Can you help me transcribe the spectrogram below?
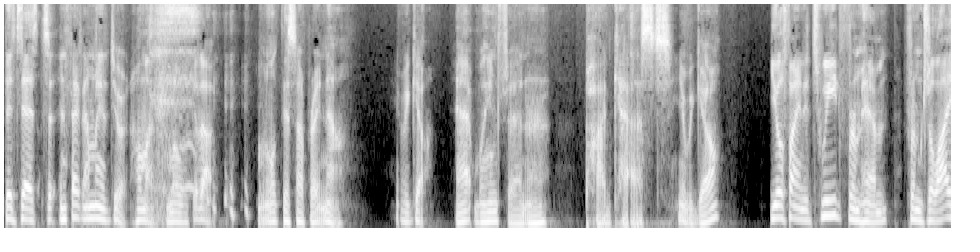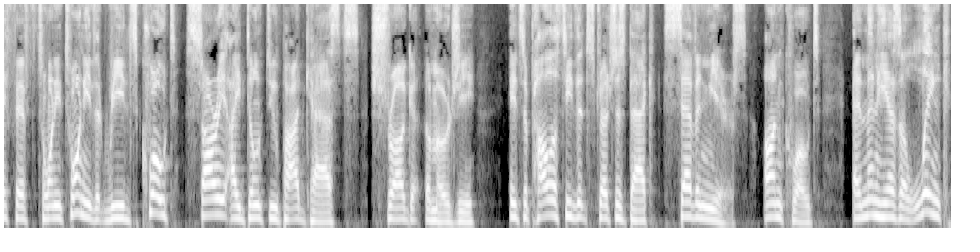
that says, in fact, I'm going to do it. Hold on. I'm going to look it up. I'm going to look this up right now. Here we go. At William Shatner podcasts. Here we go. You'll find a tweet from him from July 5th, 2020 that reads, quote, sorry, I don't do podcasts. Shrug emoji. It's a policy that stretches back seven years, unquote. And then he has a link,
